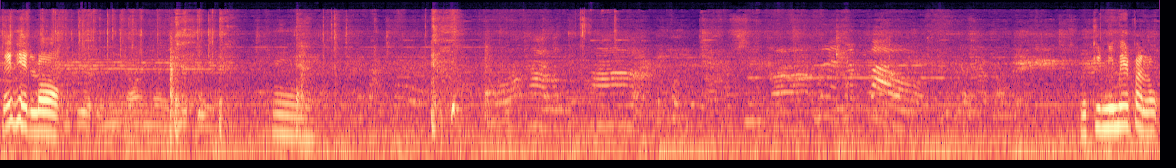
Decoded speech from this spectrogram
ไม่เผ็ดหรอกอืม หนูกินนี่ไม่ปะลูก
